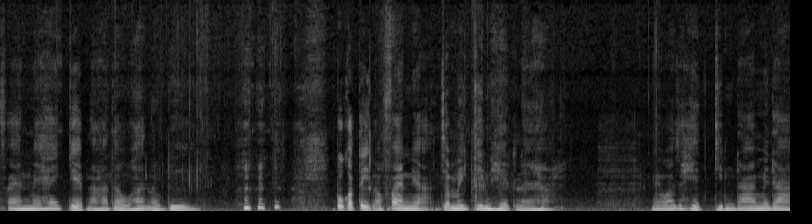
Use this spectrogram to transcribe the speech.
แฟนไม่ให้เก็บนะคะ แต่ว่าเราดื้อ ปกติแล้วแฟนเนี่ยจะไม่กินเห็ดเลยค่ะ ไม่ว่าจะเห็ดกินได้ไม่ได้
